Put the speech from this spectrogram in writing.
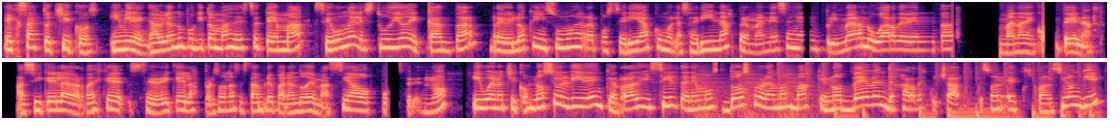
Exacto, chicos. Y miren, hablando un poquito más de este tema, según el estudio de Kantar, reveló que insumos de repostería como las harinas permanecen en el primer lugar de ventas semana de cuarentena. Así que la verdad es que se ve que las personas están preparando demasiados postres, ¿no? Y bueno chicos, no se olviden que en Radio Isil tenemos dos programas más que no deben dejar de escuchar, que son Expansión Geek,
